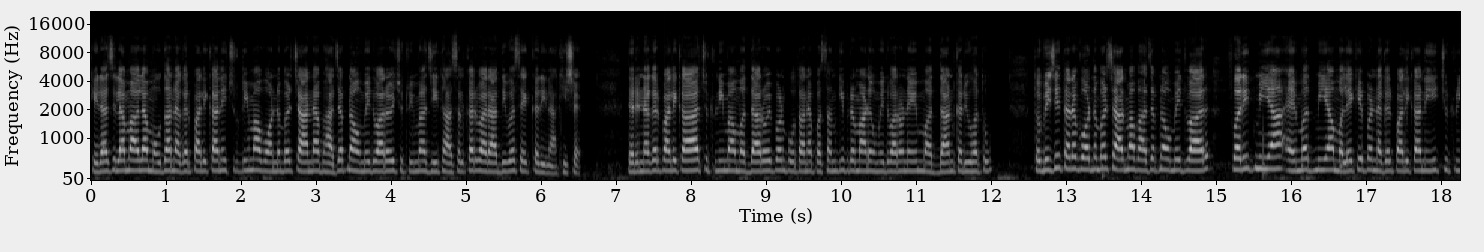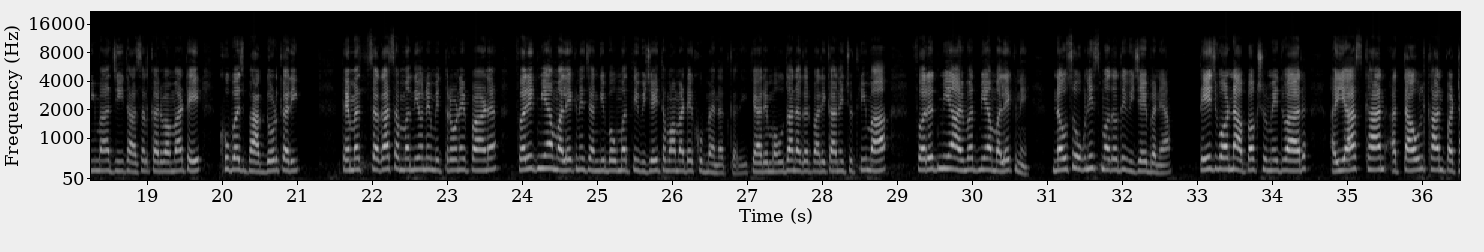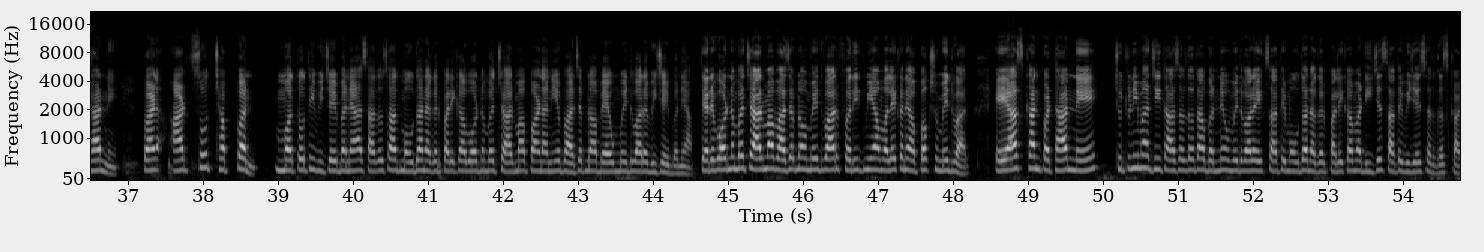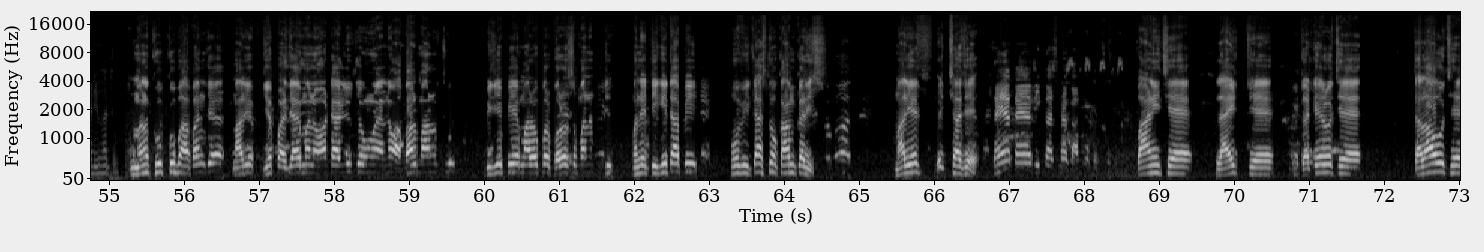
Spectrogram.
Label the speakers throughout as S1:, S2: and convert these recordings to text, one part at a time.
S1: ખેડા જિલ્લામાં આવેલા મૌધા નગરપાલિકાની ચૂંટણીમાં વોર્ડ નંબર ચારના ભાજપના ઉમેદવારોએ ચૂંટણીમાં જીત હાંસલ કરવા રાત દિવસ એક કરી નાખી છે. ત્યારે નગરપાલિકા ચૂંટણીમાં મતદારોએ પણ પોતાના પસંદગી પ્રમાણે ઉમેદવારોને મતદાન કર્યું હતું. તો બીજી તરફ વોર્ડ નંબર ચારમાં ભાજપના ઉમેદવાર ફરીદ મિયા, અહેમદ મિયા મલેકે પણ નગરપાલિકાની ચૂંટણીમાં જીત હાંસલ કરવા માટે ખૂબ જ ભાગદોડ કરી. તેમજ સગા સંબંધીઓને, મિત્રોને પણ ફરીદ મિયા મલેકને જંગી બહુમતથી વિજયી થવા માટે ખૂબ મહેનત કરી. ત્યારે મૌદા નગરપાલિકાની ચૂંટણીમાં ફરીદ મિયા, અહેમદ મિયા મલેકને નવસો ઓગણીસ મતોથી વિજય બન્યા. તે જ વોર્ડના અપક્ષ ઉમેદવાર અયાસ ખાન, અતાઉલ ખાન પઠાણને પણ આઠસો છપ્પન મતોથી વિજય બન્યા. સાથોસાથ મૌદા નગરપાલિકા વોર્ડ નંબર ચારમાં પણ અન્ય ભાજપના બે ઉમેદવારો વિજય બન્યા. ત્યારે વોર્ડ નંબર ચારમાં ભાજપના ઉમેદવાર ફરીદ મિયા મલેક અને અપક્ષ ઉમેદવાર એયાસ ખાન પઠાણને ચૂંટણીમાં જીત હાંસલ થતા બંને ઉમેદવારો એકસાથે મૌદા નગરપાલિકામાં ડીજે સાથે વિજય સરઘસ કાઢ્યું હતું.
S2: મને ખૂબ ખૂબ આભાર છે. મારી જે પ્રજાએ મને વોટ આપ્યું છે, હું એનો આભાર માનું છું. બીજેપીએ મારા ઉપર ભરોસો મને ટિકિટ આપી. હું વિકાસનું કામ કરીશ. મારી એ જ ઈચ્છા છે.
S3: કયા કયા વિકાસના કામો કરશે?
S2: પાણી છે લાઇટ છે ગટેરો છે તળાવો છે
